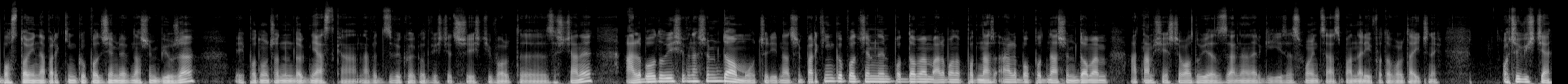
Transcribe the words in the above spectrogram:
bo stoi na parkingu podziemnym w naszym biurze i podłączonym do gniazdka, nawet zwykłego 230V e, ze ściany, albo ładuje się w naszym domu, czyli w naszym parkingu podziemnym pod domem, albo pod, albo pod naszym domem, a tam się jeszcze ładuje z energii ze słońca, z paneli fotowoltaicznych. Oczywiście,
